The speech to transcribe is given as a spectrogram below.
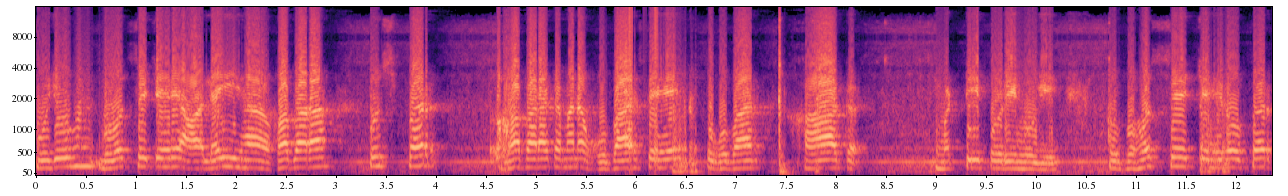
وجوہ بہت سے چہرے علیہا غبرا اس پر غبرا کا معنی غبار سے ہے، تو غبار خاک، مٹی پڑی ہوگی۔ تو بہت سے چہروں پر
